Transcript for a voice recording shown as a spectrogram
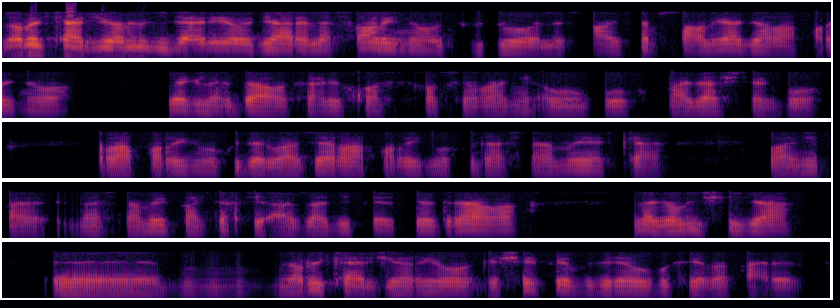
لە ڕووی کارگێڕی و ئیداریەوە دیارە لە ساڵی نەوەت و دووە لە ساڵی سەر ساڵیادی ڕاپەڕینەوە یەک لە داواکاری و خواستی خەڵکی ڕانیە ئەوە بووە وەکو پاداشتێک بۆ ڕاپەڕین وەکو دەروازەی ڕاپەڕین وەکو ناسنامەیەک کە ڕانی پا... ناسنامەی پایتەختی ئازادی پێ پێدراوە لەگەڵیشیدا اه، لە ڕووی کارگێڕیەوە گەشەی پێ بدرێ و بکرێ بە پارێزگا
